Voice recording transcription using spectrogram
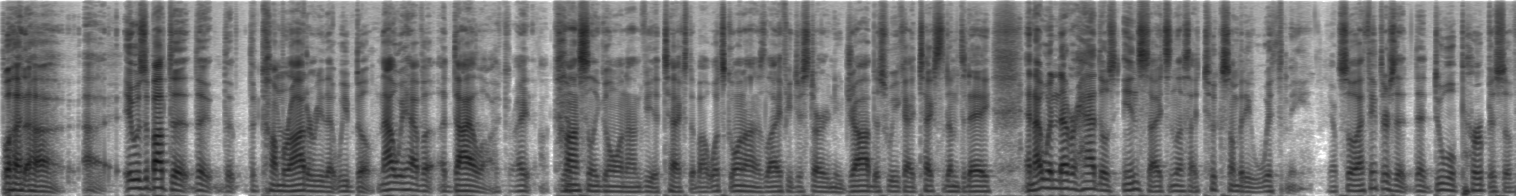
but uh, uh, it was about the, the, the the camaraderie that we built. Now we have a, a dialogue, right? Constantly yep. going on via text about what's going on in his life. He just started a new job this week. I texted him today, and I would never had those insights unless I took somebody with me. Yep. So I think there's a, that dual purpose of,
